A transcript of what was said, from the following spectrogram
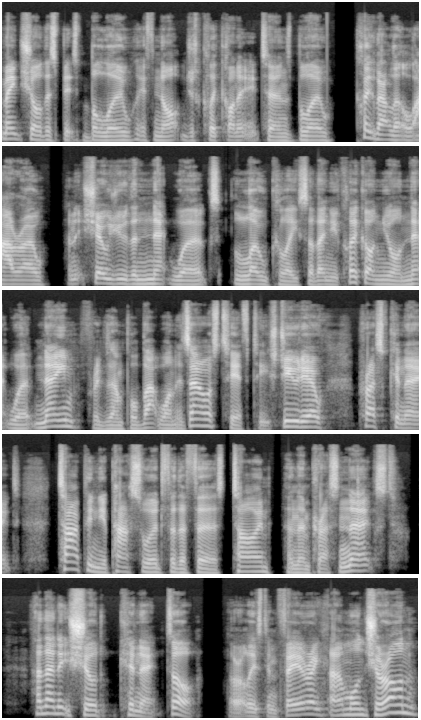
Make sure this bit's blue. If not, just click on it, it turns blue. Click that little arrow and it shows you the networks locally. So then you click on your network name. For example, that one is ours, TFT Studio. Press connect, type in your password for the first time, and then press next. And then it should connect up, or at least in theory. And once you're on,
